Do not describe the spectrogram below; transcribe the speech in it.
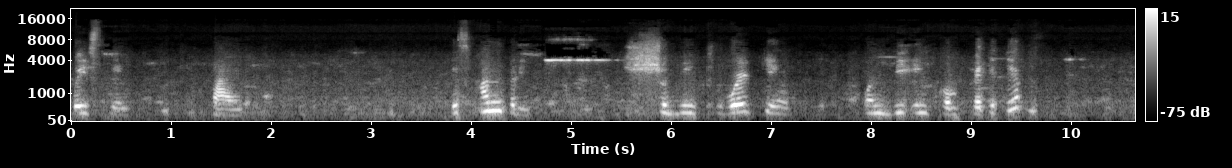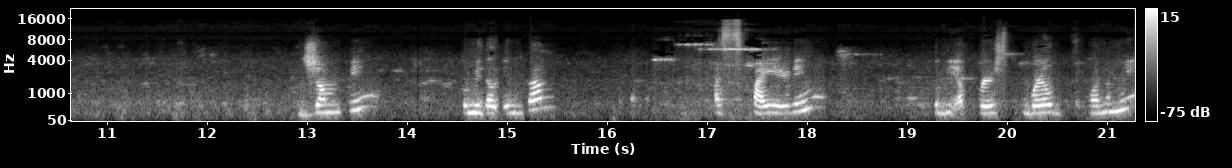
wasting time. This country should be working on being competitive jumping to middle income, aspiring to be a first world economy.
